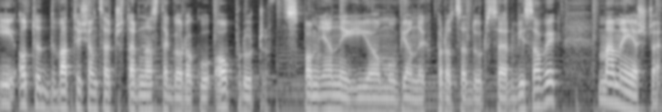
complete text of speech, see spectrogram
I od 2014 roku, oprócz wspomnianych i omówionych procedur serwisowych, mamy jeszcze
